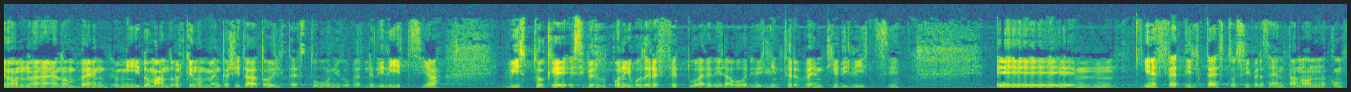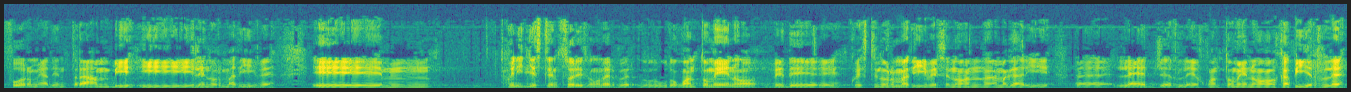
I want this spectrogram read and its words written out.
non, non venga, mi, domando perché non venga citato il testo unico per l'edilizia, visto che si presuppone di poter effettuare dei lavori, degli interventi edilizi. E, ehm, in effetti il testo si presenta non conforme ad entrambi le normative e, ehm, quindi gli estensori secondo me avrebbero dovuto quantomeno vedere queste normative, se non magari eh, leggerle o quantomeno capirle.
